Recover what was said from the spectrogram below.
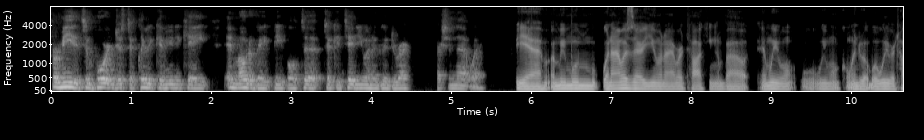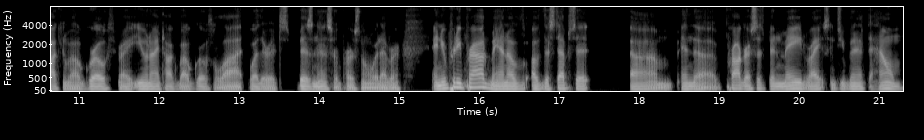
for me, it's important just to clearly communicate and motivate people to to continue in a good direction that way. Yeah, I mean, when when I was there, you and I were talking about, and we won't we won't go into it, but we were talking about growth, right? You and I talk about growth a lot, whether it's business or personal, or whatever. And you're pretty proud, man, of of the steps that um and the progress that's been made, right, since you've been at the helm,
